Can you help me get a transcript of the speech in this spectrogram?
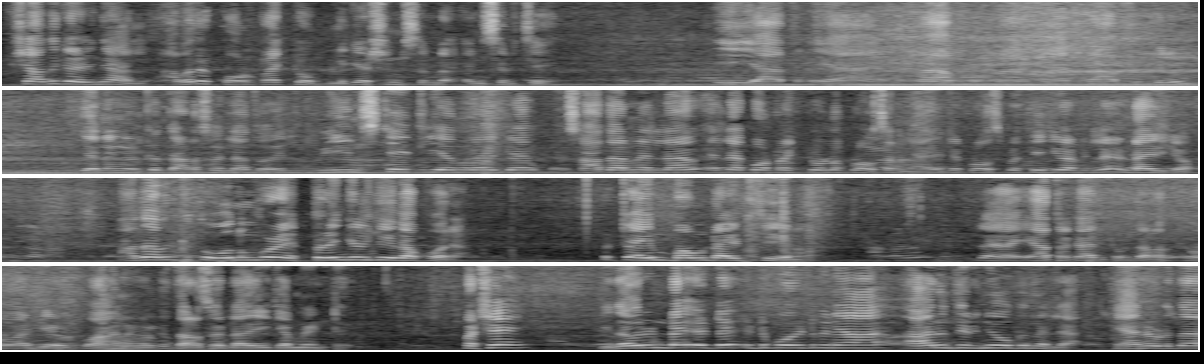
പക്ഷെ അത് കഴിഞ്ഞാൽ അവരുടെ കോൺട്രാക്ട് ഒബ്ലിഗേഷൻസ് അനുസരിച്ച് ഈ ട്രാഫിക്കിലും ജനങ്ങൾക്ക് തടസ്സമില്ലാത്തതിൽ റീഇൻസ്റ്റേറ്റ് ചെയ്യുക എന്നുള്ളതിന്റെ സാധാരണ എല്ലാ എല്ലാ കോൺട്രാക്റ്റുള്ള ക്ലോസ് ആണ് അതിന്റെ ക്ലോസ് പ്രത്യേകിച്ച് കണ്ടില്ല ഉണ്ടായിരിക്കണം. അത് അവർക്ക് തോന്നുമ്പോൾ എപ്പോഴെങ്കിലും ചെയ്താൽ പോരാ. ടൈം ബൗണ്ടായിട്ട് ചെയ്യണം. യാത്രക്കാർക്കും തടസ്സം വണ്ടി വാഹനങ്ങൾക്കും തടസ്സമില്ലാതിരിക്കാൻ വേണ്ടിയിട്ട്. പക്ഷേ ഇതവരുണ്ടായിട്ട് ഇട്ട് പോയിട്ട് പിന്നെ ആരും തിരിഞ്ഞു നോക്കുന്നില്ല. ഞാൻ ഇവിടുത്തെ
